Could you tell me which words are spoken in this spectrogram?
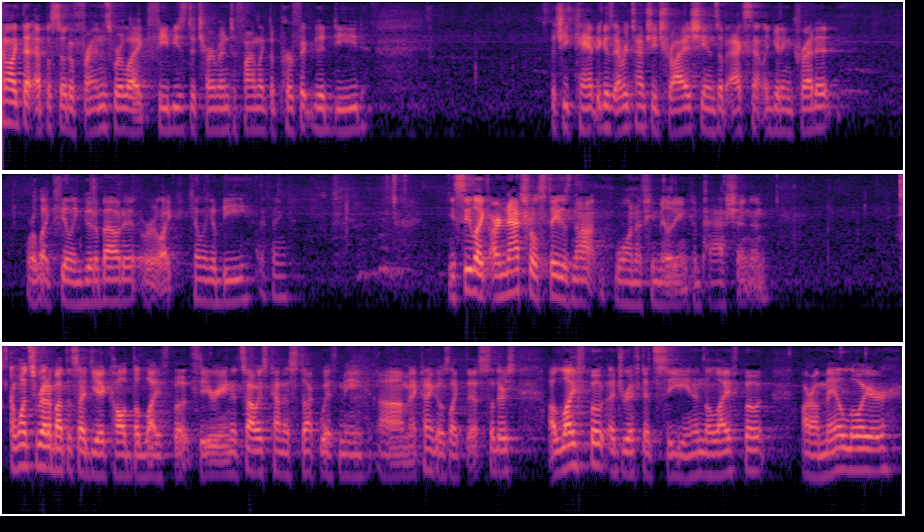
Kind of like that episode of Friends where like Phoebe's determined to find like the perfect good deed, but she can't because every time she tries, she ends up accidentally getting credit, or like feeling good about it, or like killing a bee. I think. You see, like our natural state is not one of humility and compassion, and I once read about this idea called the lifeboat theory, and it's always kind of stuck with me. Um, and it kind of goes like this So there's a lifeboat adrift at sea, and in the lifeboat are a male lawyer,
